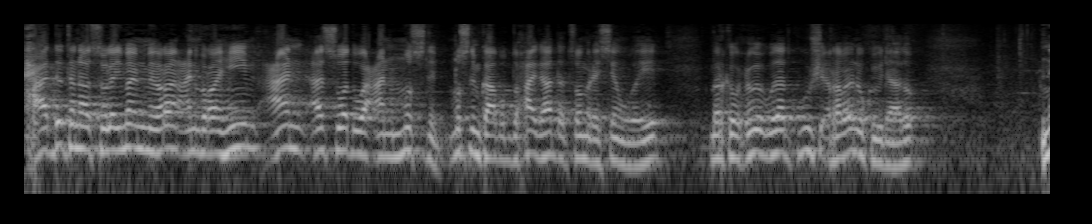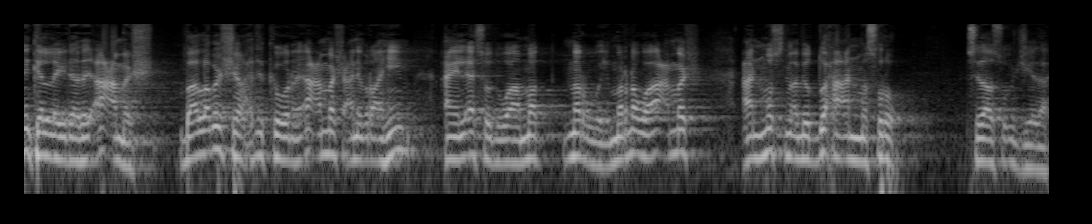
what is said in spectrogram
حدثنا سليمان بن مهران عن إبراهيم عن أسود وعن مسلم مسلم كأبو الضحاك هذا تسوم ريسين وهي مركب وذات كوش ربعين كيدادو نك اللي يدادي أعمش بالله بشر حديث كورنا أعمش عن إبراهيم عن الأسود ومروي مرنا وأعمش عن مسلم أبي الضحى عن مسروق sidaasuu u jeedaa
